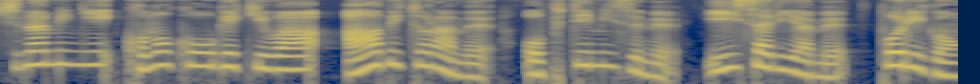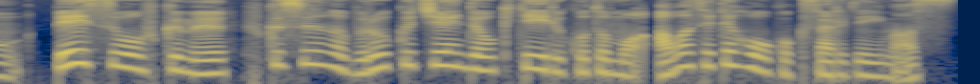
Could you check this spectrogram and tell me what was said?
ちなみにこの攻撃はアービトラム、オプティミズム、イーサリアム、ポリゴン、ベースを含む複数のブロックチェーンで起きていることも合わせて報告されています。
